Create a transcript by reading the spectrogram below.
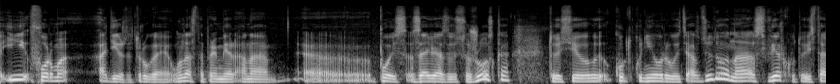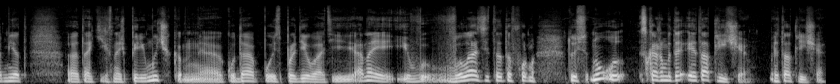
и форма одежда другая. У нас, например, она э, пояс завязывается жестко, то есть куртку не урывать, а в дзюдо она сверху, то есть там нет э, таких, значит, перемычек, э, куда пояс продевать. И она и, и вы- вылазит эта форма. То есть, ну, скажем, это, это отличие. Это отличие.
